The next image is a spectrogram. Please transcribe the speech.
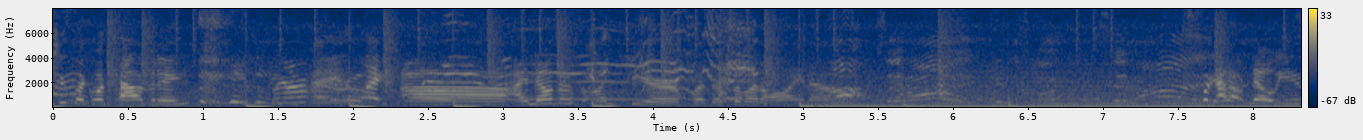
She's like, what's happening? We were like, uh, I know there's aunts but that's about all I know. She's like, I don't know you.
